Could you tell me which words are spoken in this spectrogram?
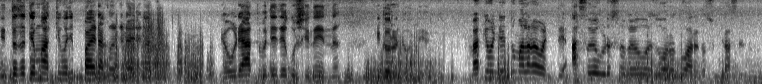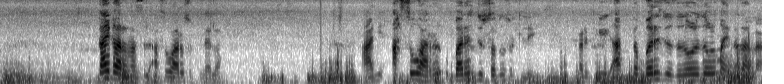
तिथं जर त्या मातीमध्ये पाय टाकलं की डायरेक्ट आत एवढ्या आतमध्ये त्या गोष्टी नाही ना हे करून ठेवते. बाकी म्हणजे तुम्हाला काय वाटते असं एवढं सगळं जोरात वारं का सुटलं असेल? काय कारण असेल असं वारं सुटण्याला? आणि असं वारं बऱ्याच दिवसातून सुटले कारण की आत्ता बरेच दिवस जवळजवळ महिना झाला.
